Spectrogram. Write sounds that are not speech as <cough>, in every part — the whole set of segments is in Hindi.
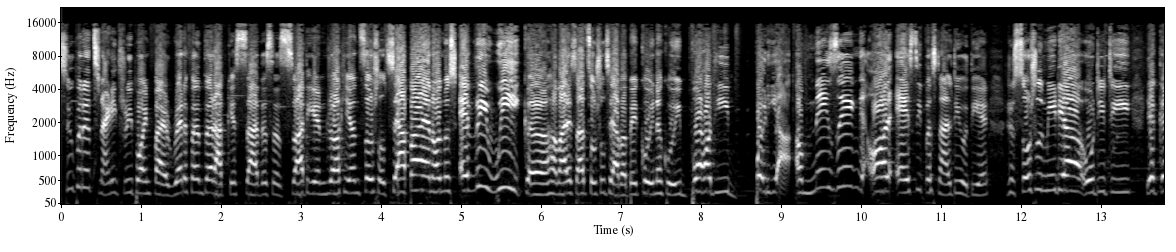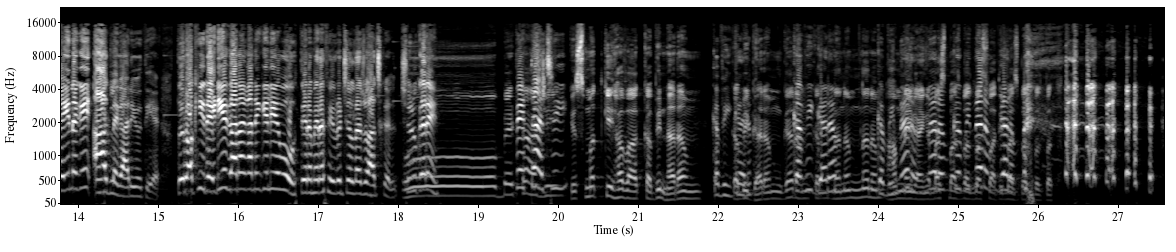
सुपर इट्स 93.5 रेड एफएम पर आपके साथ this is Swati and Rocky on social Siyapa and almost every week हमारे साथ सोशल स्यापा पे कोई ना कोई बहुत ही बढ़िया अमेजिंग और ऐसी पर्सनालिटी होती है जो सोशल मीडिया ओटीटी या कहीं ना कहीं आग लगा रही होती है। तो रॉकी रेडी है गाना गाने के लिए वो? तेरा मेरा फेवरेट चल रहा है जो आजकल। शुरू करें। बेटा, बेटा जी, जी। किस्मत की हवा कभी नरम कभी कभी गरम, गरम गरम कभी गरम, नरम नरम। कभी हम नहीं नरम, गाएँगे बस नरम, बस कभी बस बस गरम। बस बस बस।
